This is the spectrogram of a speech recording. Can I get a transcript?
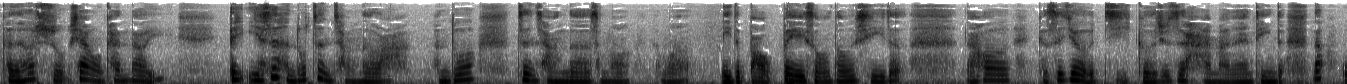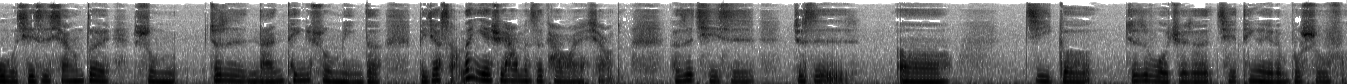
可能会署像我看到，诶也是很多正常的啦，很多正常的什么什么。你的宝贝什么东西的，然后可是就有几个就是还蛮难听的。那我其实相对署就是难听署名的比较少。那也许他们是开玩笑的，可是其实就是呃几个就是我觉得其实听了有点不舒服。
